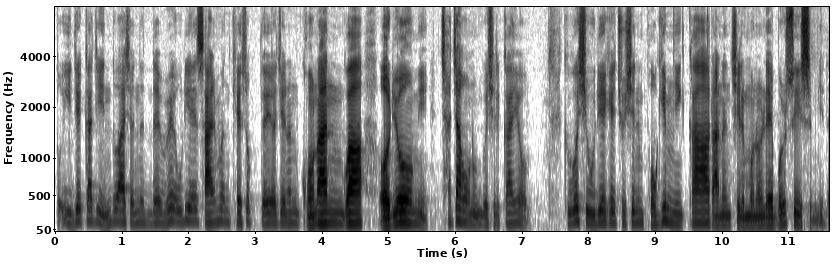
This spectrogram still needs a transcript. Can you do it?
또 이제까지 인도하셨는데 왜 우리의 삶은 계속되어지는 고난과 어려움이 찾아오는 것일까요? 그것이 우리에게 주시는 복입니까? 라는 질문을 해볼 수 있습니다.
